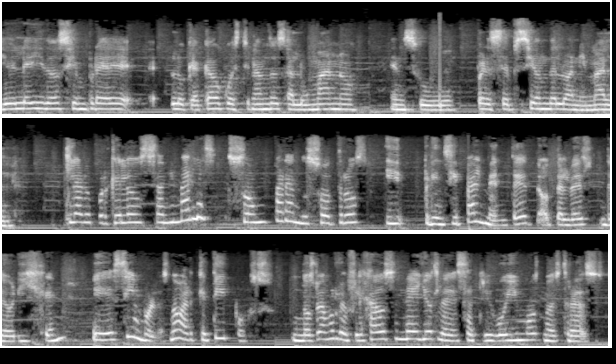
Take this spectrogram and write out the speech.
yo he leído siempre lo que acabo cuestionando es al humano en su percepción de lo animal. Claro, porque los animales son para nosotros y principalmente, o tal vez de origen, eh, símbolos, ¿no? Arquetipos. Nos vemos reflejados en ellos, les atribuimos nuestras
